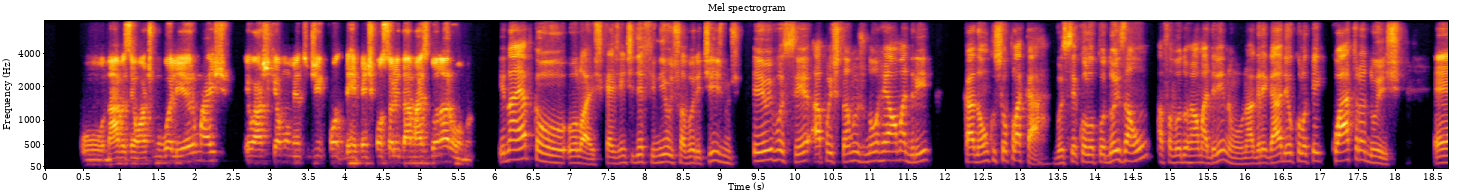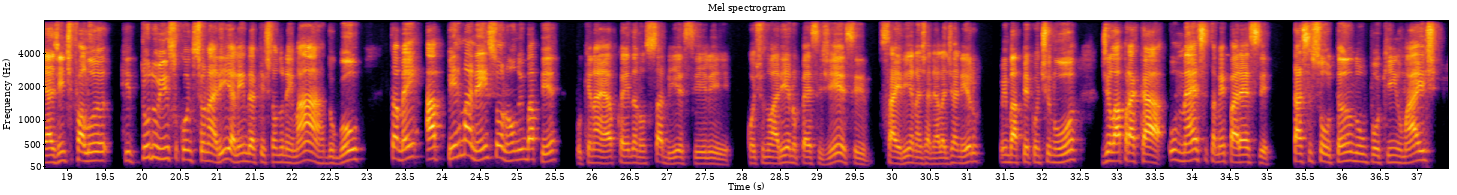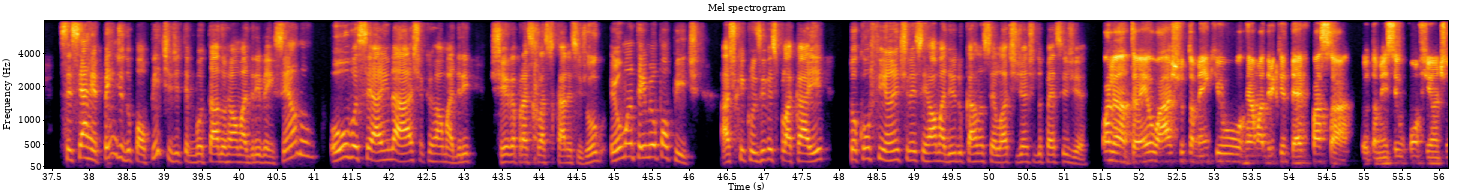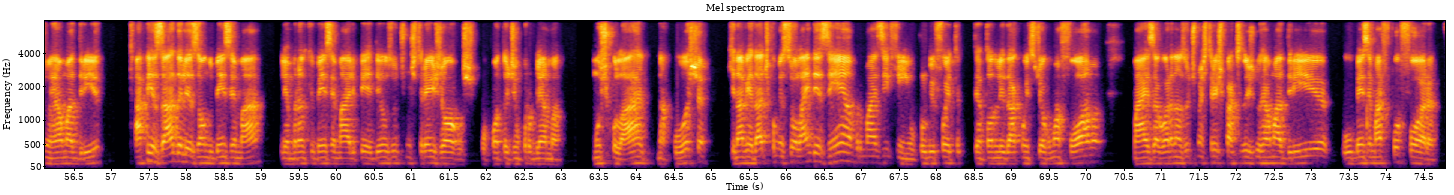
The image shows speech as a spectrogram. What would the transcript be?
O Navas é um ótimo goleiro, mas eu acho que é o momento de, de repente, consolidar mais o Donnarumma. E na época, o, o Lois, que a gente definiu os favoritismos, eu e você apostamos no Real Madrid, cada um com o seu placar. Você colocou 2 a 1 um a favor do Real Madrid no, no agregado e eu coloquei 4 a 2 é, a gente falou que tudo isso condicionaria, além da questão do Neymar, do gol, também a permanência ou não do Mbappé, porque na época ainda não se sabia se ele continuaria no PSG, se sairia na janela de janeiro. O Mbappé continuou. De lá para cá, o Messi também parece estar tá se soltando um pouquinho mais. Você se arrepende do palpite de ter botado o Real Madrid vencendo? Ou você ainda acha que o Real Madrid chega para se classificar nesse jogo? Eu mantenho meu palpite. Acho que, inclusive, esse placar aí Estou confiante nesse Real Madrid do Carlos Ancelotti diante do PSG. Olha, Antan, eu acho também que o Real Madrid deve passar. Eu também sigo confiante no Real Madrid, apesar da lesão do Benzema. Lembrando que o Benzema ele perdeu os últimos três jogos por conta de um problema muscular na coxa, que na verdade começou lá em dezembro, mas enfim, o clube foi tentando lidar com isso de alguma forma. Mas agora nas últimas três partidas do Real Madrid, o Benzema ficou fora.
